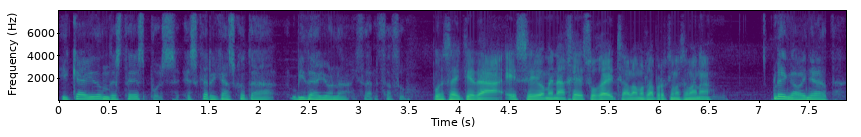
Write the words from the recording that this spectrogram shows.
y que ahí donde estés, pues es que ricascota vida y ona izan zazu. Pues ahí queda ese homenaje de Sugaich. Hablamos la próxima semana. Venga, bañat.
